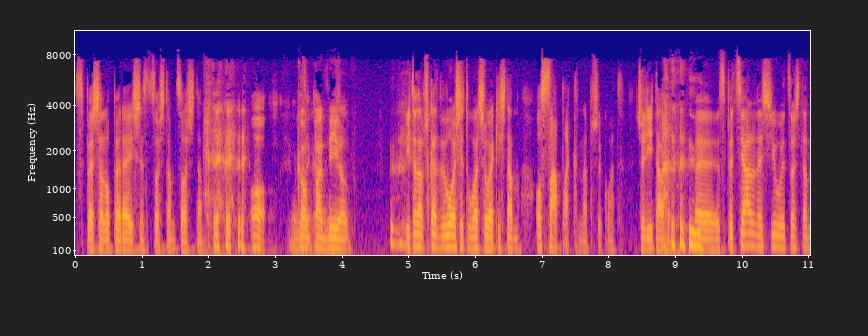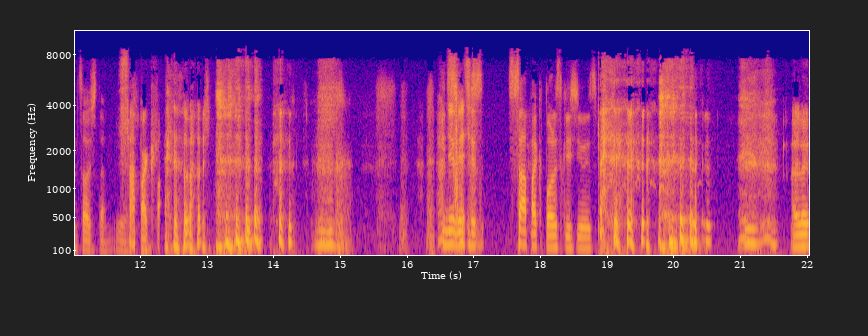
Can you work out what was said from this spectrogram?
Special Operations, coś tam, coś tam. o, Company I to na przykład by było się tłumaczyło jakieś tam osapak na przykład. Czyli tam e, specjalne siły, coś tam, coś tam. Wiesz. Sapak. Nie wiecie. Sapak polskie siły Ale...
